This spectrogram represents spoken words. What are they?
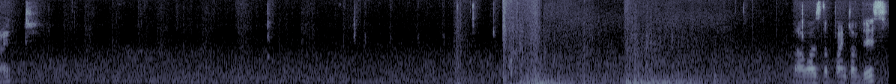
Right. Now the point of this?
